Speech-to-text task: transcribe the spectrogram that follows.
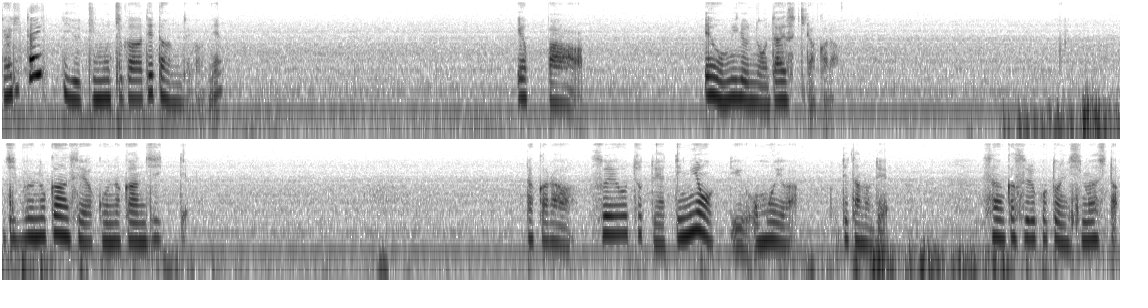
やりたいっていう気持ちが出たんだよね。やっぱ絵を見るの大好きだから。自分の感性はこんな感じって。だからそれをちょっとやってみようっていう思いが出たので参加することにしました。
